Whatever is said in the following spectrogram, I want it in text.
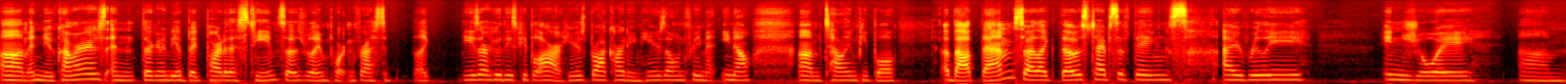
um, and newcomers, and they're going to be a big part of this team. So it's really important for us to like these are who these people are. Here's Brock Harding. Here's Owen Freeman. You know, um, telling people about them. So I like those types of things. I really enjoy um,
